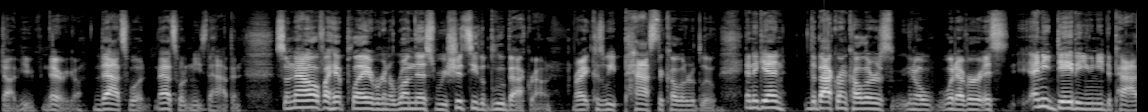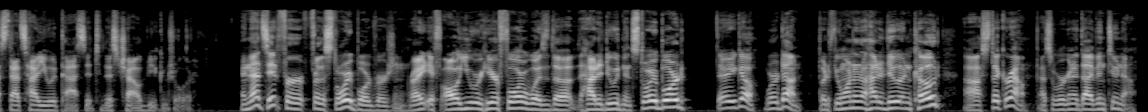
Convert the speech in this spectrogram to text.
dot view. There we go. That's what that's what needs to happen. So now if I hit play, we're going to run this. We should see the blue background, right? Because we passed the color to blue. And again, the background colors, you know, whatever. It's any data you need to pass. That's how you would pass it to this child view controller. And that's it for, for the storyboard version, right? If all you were here for was the how to do it in storyboard, there you go, we're done. But if you want to know how to do it in code, uh, stick around. That's what we're going to dive into now.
